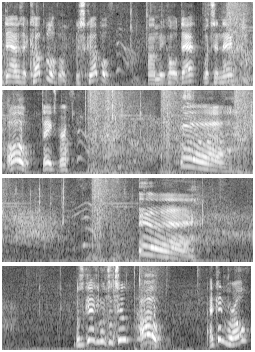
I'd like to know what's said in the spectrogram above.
Oh, damn, there's a couple of them. There's a couple. Let me hold that. What's in there? Oh, thanks, bro. Uh, uh. What's good? You want some too? Oh, I can roll.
